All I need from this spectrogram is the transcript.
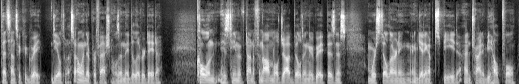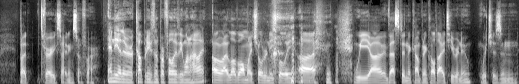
That sounds like a great deal to us. Oh, and they're professionals and they deliver data. Cole and his team have done a phenomenal job building a great business. And we're still learning and getting up to speed and trying to be helpful. But it's very exciting so far. Any other companies in the portfolio that you want to highlight? Oh, I love all my children equally. uh, we uh, invested in a company called ITRenew, which is in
